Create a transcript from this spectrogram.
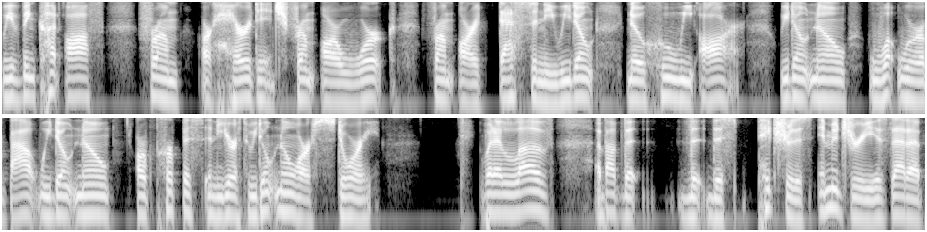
We have been cut off from our heritage, from our work, from our destiny. We don't know who we are. We don't know what we're about. We don't know our purpose in the earth. We don't know our story. What I love about the, the this picture, this imagery, is that a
